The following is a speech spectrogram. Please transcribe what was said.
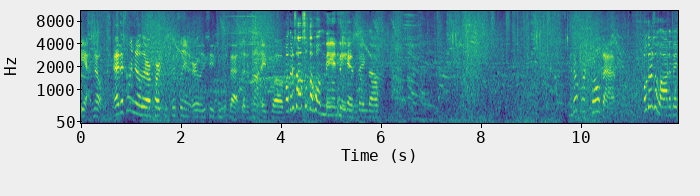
Yeah, no. I definitely know there are parts, especially in early seasons of that, that have not aged well. Oh, there's also the whole man-hating thing, though. I don't recall that. Oh, there's a lot of it.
